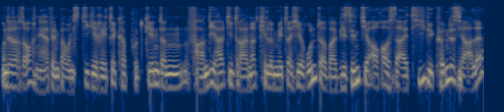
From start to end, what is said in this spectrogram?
Und er sagt auch, naja, wenn bei uns die Geräte kaputt gehen, dann fahren die halt die 300 Kilometer hier runter, weil wir sind ja auch aus der IT, wir können das ja alle.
